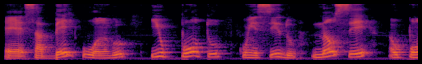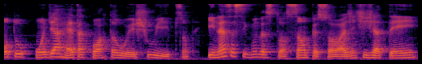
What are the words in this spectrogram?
é, saber o ângulo e o ponto conhecido não ser o ponto onde a reta corta o eixo y. E nessa segunda situação, pessoal, a gente já tem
